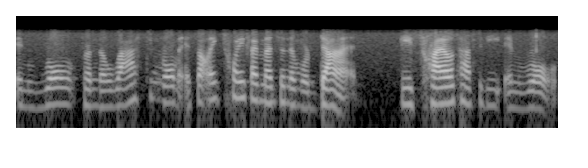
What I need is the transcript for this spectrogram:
enroll from the last enrollment. It's not like 25 months and then we're done. These trials have to be enrolled,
